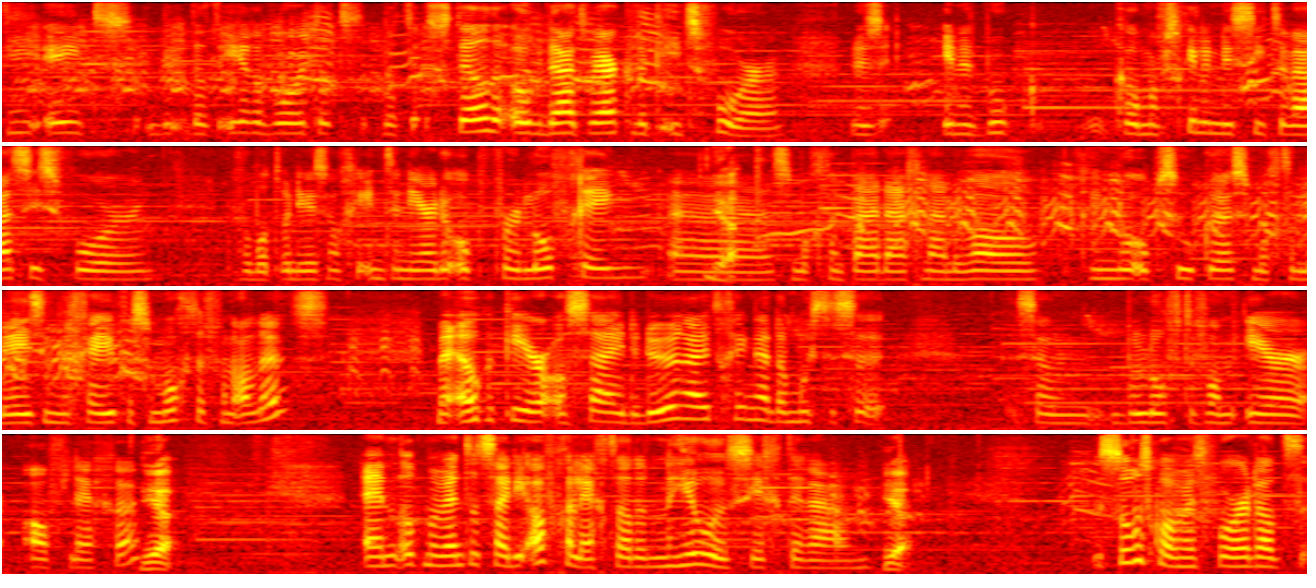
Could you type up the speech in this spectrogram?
die eet, dat erewoord, dat, dat stelde ook daadwerkelijk iets voor. Dus in het boek komen verschillende situaties voor. Bijvoorbeeld wanneer zo'n geïnterneerde op verlof ging. Eh, Ja. Ze mochten een paar dagen naar de wal, vrienden opzoeken, ze mochten lezingen geven, ze mochten van alles. Maar elke keer als zij de deur uitgingen, dan moesten ze zo'n belofte van eer afleggen. Ja. En op het moment dat zij die afgelegd hadden, dan hielden ze zich eraan. Ja. Soms kwam het voor dat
